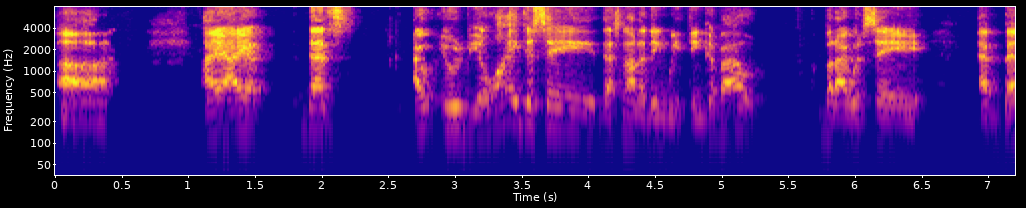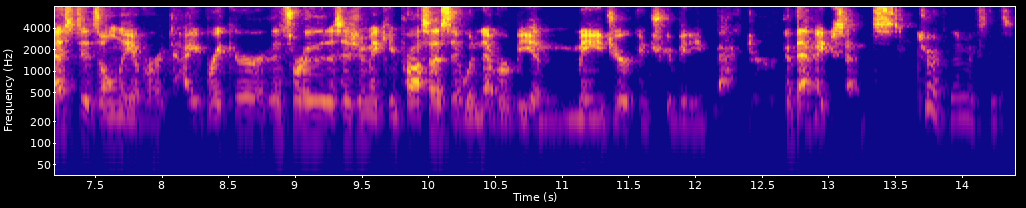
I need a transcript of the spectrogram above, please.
Uh, I, I that's I, it would be a lie to say that's not a thing we think about, but I would say at best it's only ever a tiebreaker in sort of the decision making process. It would never be a major contributing factor, if that makes sense. Sure, that makes sense.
